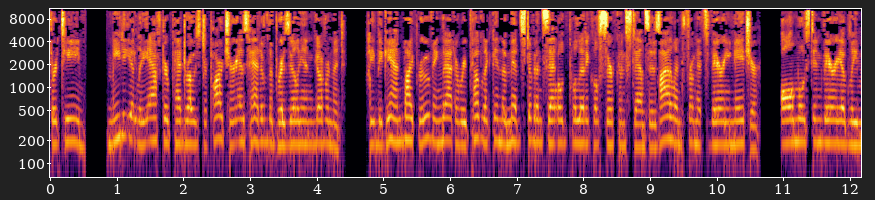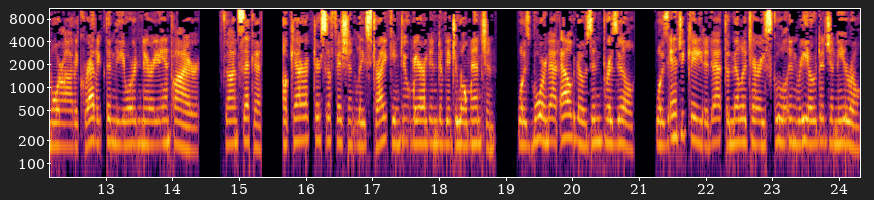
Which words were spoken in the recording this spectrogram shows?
13. Immediately after Pedro's departure as head of the Brazilian government, he began by proving that a republic in the midst of unsettled political circumstances island from its very nature, almost invariably more autocratic than the ordinary empire. Fonseca, a character sufficiently striking to merit individual mention, was born at Alagoas in Brazil, was educated at the military school in Rio de Janeiro,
